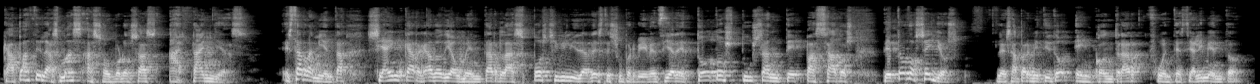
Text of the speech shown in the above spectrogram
capaz de las más asombrosas hazañas. Esta herramienta se ha encargado de aumentar las posibilidades de supervivencia de todos tus antepasados. De todos ellos les ha permitido encontrar fuentes de alimento,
